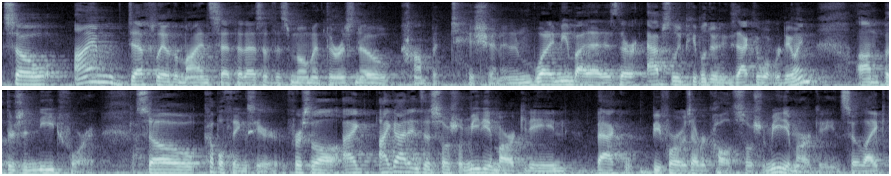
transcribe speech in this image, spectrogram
so I'm definitely of the mindset that as of this moment, there is no competition. And what I mean by that is there are absolutely people doing exactly what we're doing, um, but there's a need for it. So a couple things here. First of all, I, I got into social media marketing back before it was ever called social media marketing. So like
